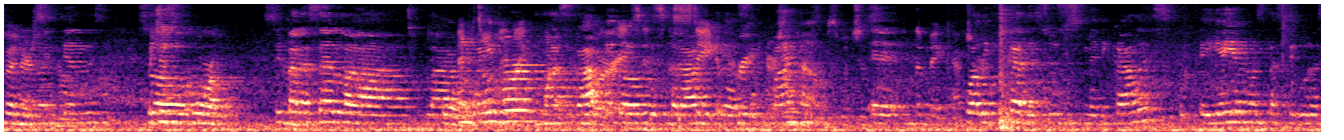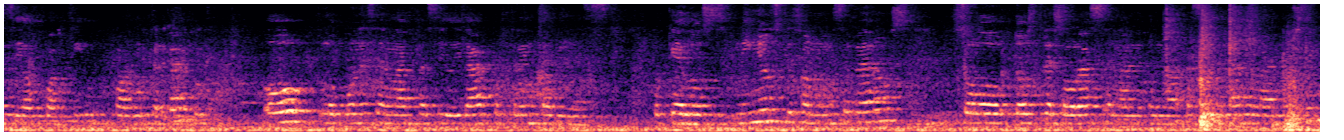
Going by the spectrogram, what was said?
to a nursing home, which is horrible. Si para hacer la, la And it's only like one rápido it's, it's the esperar state que approved se nursing homes, which is eh, the big catch. cualifica de sus medicales y ella no está segura si él cualifi- cualifica o lo pones en la facilidad por 30 días. Porque los niños que son muy severos, solo dos, tres horas en la, en la facilidad de la nursing.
